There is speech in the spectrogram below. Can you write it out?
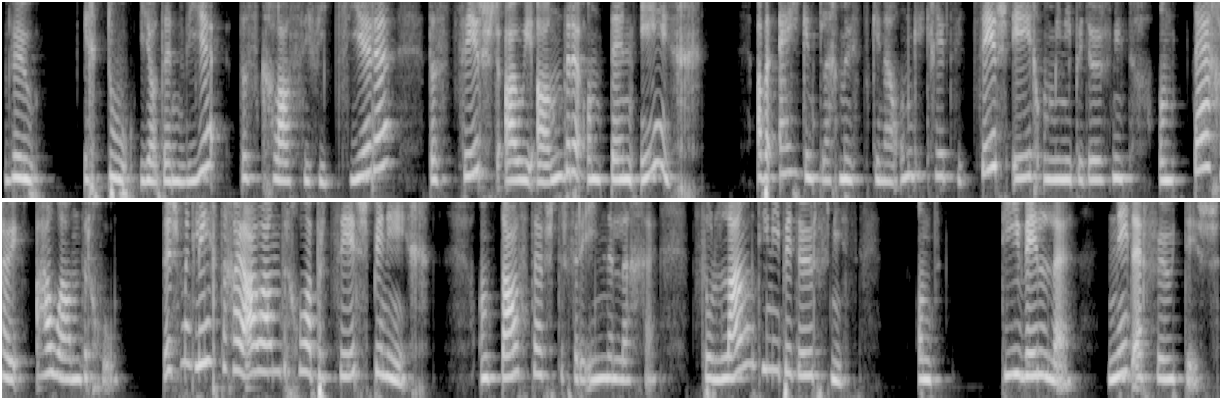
Weil ich tue ja dann wie das Klassifizieren, dass zuerst alle anderen und dann ich. Aber eigentlich müsste es genau umgekehrt sein. Zuerst ich und meine Bedürfnisse und dann können alle anderen kommen. Das ist mir gleich, dann können alle anderen kommen, aber zuerst bin ich. Und das darfst du verinnerlichen. Solange deine Bedürfnisse und die Wille nicht erfüllt ist,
